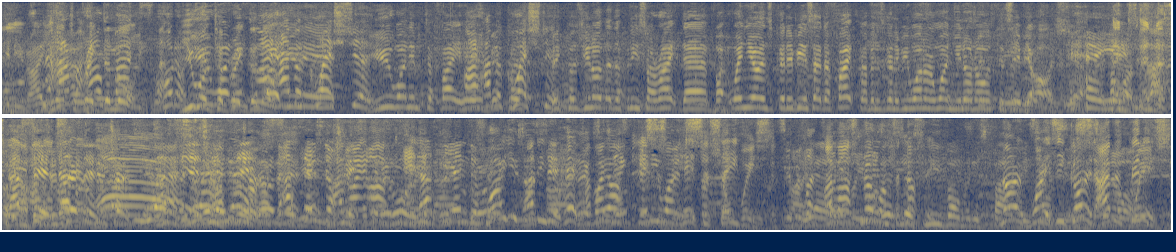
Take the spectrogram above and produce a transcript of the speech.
legally, right? You want to break the law. Hold on. You want to break the law. I have a question. You want him to fight here. I have a because- question. Because you know that the police are right there, but when you're going to be inside the fight club and it's going to be one on one, you know no one can save your ass. Yeah, That's it, that's it, that's it. That's it, that's it. That's the end of it. That's the end of it. Why are you nodding your head? Have I asked anyone here to save me? I've asked no one for nothing. No, why is he going? I haven't finished.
